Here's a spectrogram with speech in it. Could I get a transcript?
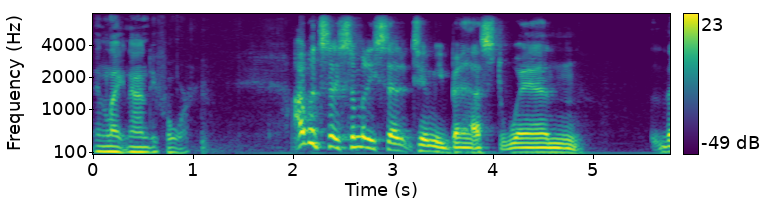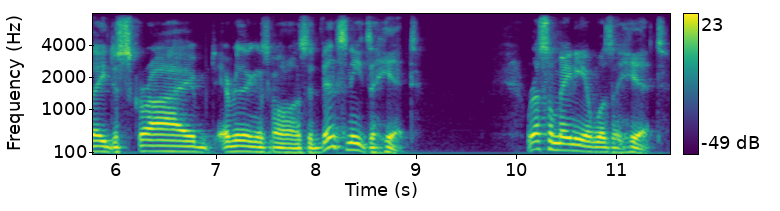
in late 94 I would say somebody said it to me best when they described everything that's going on. I said, Vince needs a hit. WrestleMania was a hit.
